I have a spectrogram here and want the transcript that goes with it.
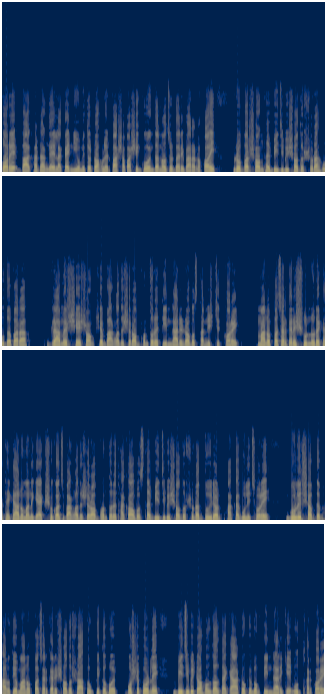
পরে বাঘাডাঙ্গা এলাকায় নিয়মিত টহলের পাশাপাশি গোয়েন্দা নজরদারি বাড়ানো হয়। রোববার সন্ধ্যায় বিজিবি সদস্যরা হুদাপাড়া গ্রামের শেষ অংশে বাংলাদেশের অভ্যন্তরে তিন নারীর অবস্থান নিশ্চিত করে। মানব পাচারকারী শূন্যরেখা থেকে আনুমানিক একশো গজ বাংলাদেশের অভ্যন্তরে থাকা অবস্থায় বিজিবি সদস্যরা দুই রাউন্ড ফাঁকা গুলি ছোড়ে। গুলির শব্দে ভারতীয় মানব পাচারকারী সদস্য আতঙ্কিত হয়ে বসে পড়লে বিজিবি টহল দল তাকে আটক এবং তিন নারীকে উদ্ধার করে।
